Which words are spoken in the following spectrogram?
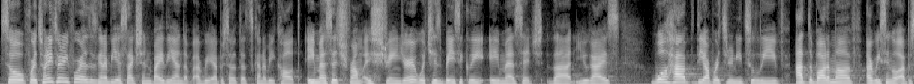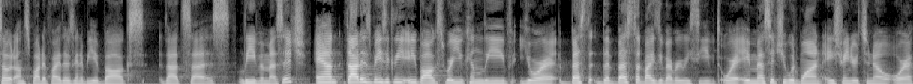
So for 2024, there's going to be a section by the end of every episode that's going to be called A Message from a Stranger, which is basically a message that you guys will have the opportunity to leave at the bottom of every single episode on Spotify. There's going to be a box that says leave a message. And that is basically a box where you can leave your best the best advice you've ever received or a message you would want a stranger to know or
